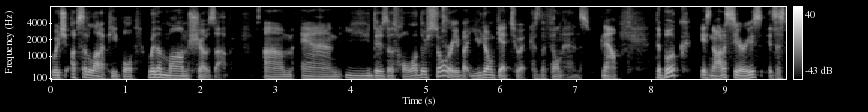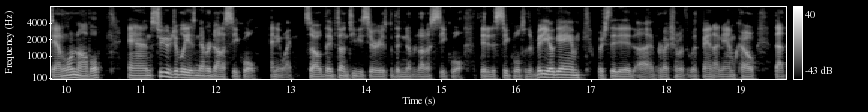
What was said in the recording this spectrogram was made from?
which upset a lot of people where the mom shows up um, and you, there's this whole other story, but you don't get to it because the film ends. Now, the book is not a series; it's a standalone novel, and Studio Ghibli has never done a sequel anyway. So they've done TV series, but they've never done a sequel. They did a sequel to their video game, which they did uh, in production with with Bandai Namco. That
